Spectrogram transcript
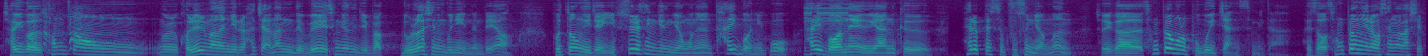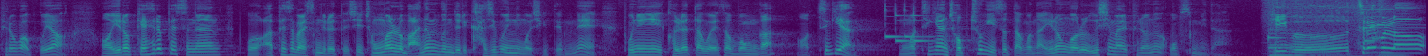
자기가 성병을 걸릴 만한 일을 하지 않았는데 왜 생겼는지 막 놀라시는 분이 있는데요. 보통 이제 입술에 생기는 경우는 타입 1이고 타입 1에 의한 그 헤르페스 구수염은 저희가 성병으로 보고 있지 않습니다. 그래서 성병이라고 생각하실 필요가 없고요. 어, 이렇게 헤르페스는 뭐 앞에서 말씀드렸듯이 정말로 많은 분들이 가지고 있는 것이기 때문에 본인이 걸렸다고 해서 뭔가 어, 특이한 뭔가 특이한 접촉이 있었다거나 이런 거를 의심할 필요는 없습니다. 피부 트래블러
